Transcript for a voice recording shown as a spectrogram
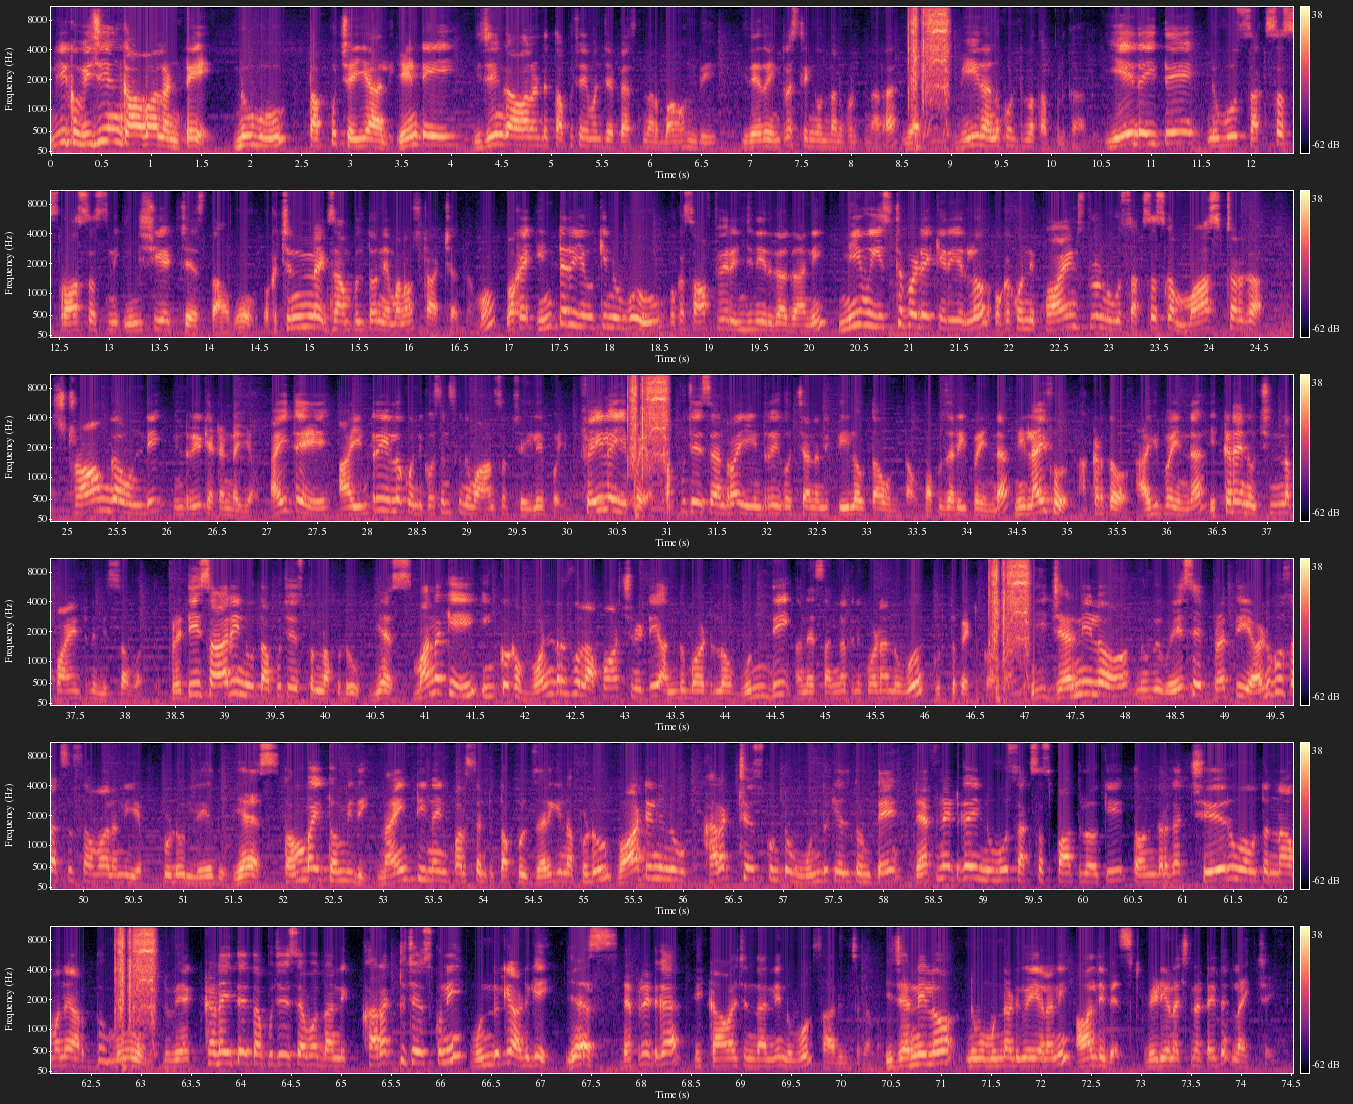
నీకు విజయం కావాలంటే నువ్వు తప్పు చెయ్యాలి. ఏంటి? విజయం కావాలంటే తప్పు చేయమని చెప్పేస్తున్నారు. బాగుంది. ఇదేదో ఇంట్రెస్టింగ్ ఉంది అనుకుంటున్నారా మీరు అనుకుంటున్న తప్పులు కాదు. ఏదైతే నువ్వు సక్సెస్ ప్రాసెస్ని ఇనిషియేట్ చేస్తావో ఒక చిన్న ఎగ్జాంపుల్తో మనం స్టార్ట్ చేద్దాము. ఒక ఇంటర్వ్యూకి నువ్వు ఒక సాఫ్ట్వేర్ ఇంజనీర్గా గానీ నీవు ఇష్టపడే కెరీర్లో ఒక కొన్ని పాయింట్స్లో నువ్వు సక్సెస్గా మాస్టర్గా స్ట్రాంగ్గా ఉండి ఇంటర్వ్యూకి అటెండ్ అయ్యావు అయితే ఆ ఇంటర్వ్యూలో కొన్ని క్వశ్చన్స్కి నువ్వు ఆన్సర్ చేయలేకపోయావు. ఫెయిల్ అయిపోయావు. తప్పు చేశానురా ఈ ఇంటర్వ్యూకి వచ్చానని ఫీల్ అవుతా ఉంటావు. తప్పు జరిగిపోయిందా? నీ లైఫ్ అక్కడతో ఆగిపోయిందా? ఇక్కడే నువ్వు చిన్న పాయింట్ని మిస్ అవ్వద్దు. ప్రతిసారి నువ్వు తప్పు చేస్తున్నప్పుడు ఎస్ మనకి ఇంకొక వండర్ఫుల్ ఆపర్చునిటీ అందుబాటులో ఉంది అనే సంగతిని కూడా నువ్వు గుర్తు పెట్టుకోవాలి ఈ జర్నీలో నువ్వు వేసే ప్రతి అడుగు సక్సెస్ అవ్వాలని ఎప్పుడూ లేదు. ఎస్ తొంభై తొమ్మిది నైన్టీ నైన్ పర్సెంట్ తప్పులు జరిగినప్పుడు వాటిని నువ్వు కరెక్ట్ చేసుకుంటూ ముందుకెళ్తుంటే డెఫినెట్గా నువ్వు సక్సెస్ పాత్లోకి తొందరగా చేరువ అవుతున్నావనే అర్థము. నువ్వు ఎక్కడైతే తప్పు చేసావో దాన్ని కరెక్ట్ చేసుకుని ముందుకి అడిగేయి. ఎస్ డెఫినెట్గా నీకు కావాల్సిన దాన్ని నువ్వు సాధించగలవు. ఈ జర్నీలో నువ్వు ముందడుగు వేయాలని ఆల్ ది బెస్ట్ వీడియో నచ్చినట్టయితే లైక్ చేయండి.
